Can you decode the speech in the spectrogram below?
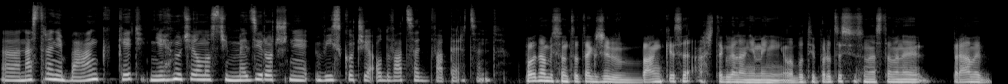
na strane bank, keď nehnuteľnosti medziročne vyskočia o 22%? Povedal by som to tak, že v banke sa až tak veľa nemení, lebo tie procesy sú nastavené práve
